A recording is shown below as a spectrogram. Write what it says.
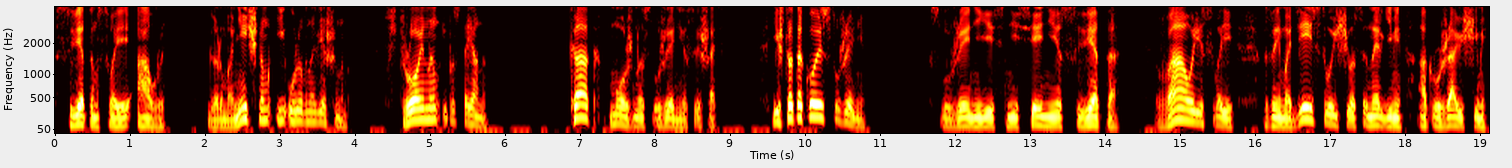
Светом своей ауры, гармоничным и уравновешенным, стройным и постоянным. Как можно служение совершать? И что такое служение? Служение есть снесение света в ауре своей, взаимодействующего с энергиями окружающими,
